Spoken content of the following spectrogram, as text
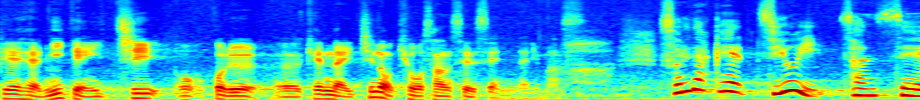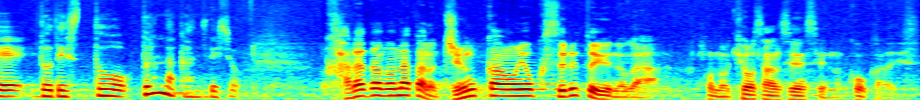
pH2.1 を誇る、えー、県内一の強酸性泉になります。それだけ強い酸性度ですとどんな感じでしょう？体の中の循環を良くするというのがこの強酸性泉の効果です。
